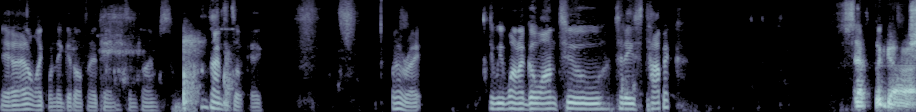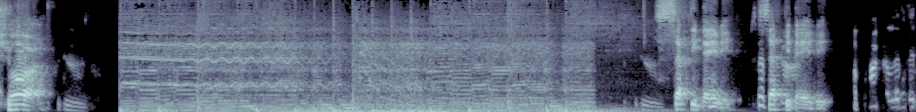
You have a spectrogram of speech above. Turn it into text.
yeah. I don't like when they get off on a tangent. Sometimes, sometimes it's okay. All right. Do we want to go on to today's topic? Septagon. Sure. Septi baby. Septi baby. Apocalyptic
